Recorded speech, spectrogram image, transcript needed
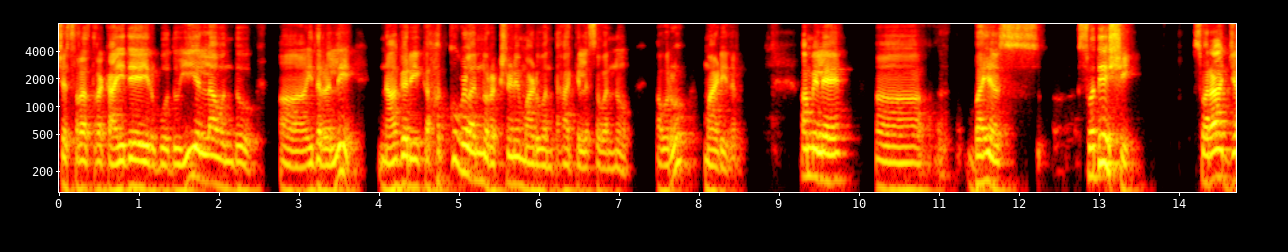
ಶಸ್ತ್ರಾಸ್ತ್ರ ಕಾಯ್ದೆ ಇರ್ಬೋದು, ಈ ಎಲ್ಲ ಒಂದು ಇದರಲ್ಲಿ ನಾಗರಿಕ ಹಕ್ಕುಗಳನ್ನು ರಕ್ಷಣೆ ಮಾಡುವಂತಹ ಕೆಲಸವನ್ನು ಅವರು ಮಾಡಿದರು. ಆಮೇಲೆ ಭಯ, ಸ್ವದೇಶಿ, ಸ್ವರಾಜ್ಯ,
